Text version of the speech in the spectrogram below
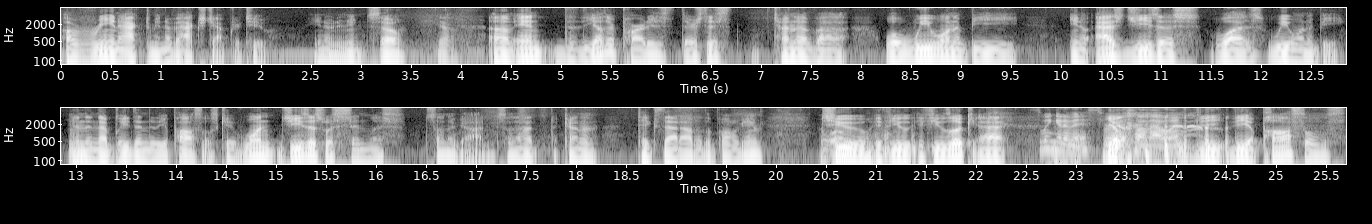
a reenactment of Acts chapter 2. You know what I mean? So, Yeah. um, and the, the other part is there's this kind of, uh, well, we want to be, you know, as Jesus was, we want to be. Mm. And then that bleeds into the apostles. Okay, one, Jesus was sinless, Son of God. So that, that kind of takes that out of the ball game. Oh, wow. Two, if you if you look at Swing and a miss for Yep. us on that one. the the apostles,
